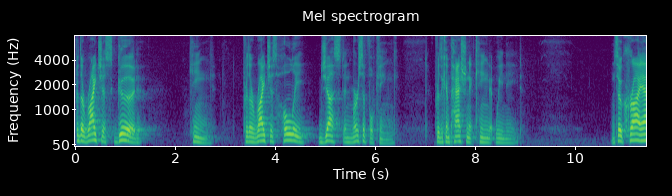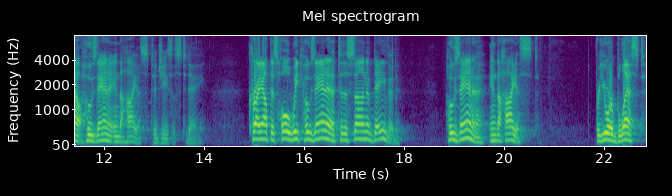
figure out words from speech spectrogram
for the righteous, good King, for the righteous, holy, just, and merciful King, for the compassionate King that we need. And so cry out, Hosanna in the highest to Jesus today. Cry out this whole week, Hosanna to the Son of David. Hosanna in the highest. For you are blessed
